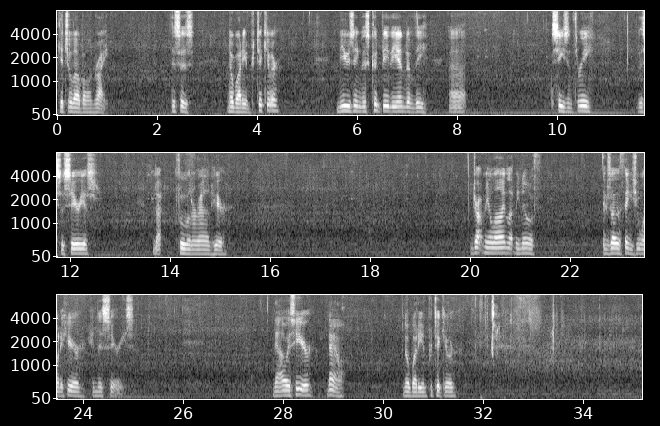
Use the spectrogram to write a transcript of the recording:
Get your love on right. This is nobody in particular. Musing. This could be the end of the uh, season three. This is serious. not fooling around here. Drop me a line. Let me know if there's other things you want to hear in this series. Now is here. Now. Nobody in particular.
